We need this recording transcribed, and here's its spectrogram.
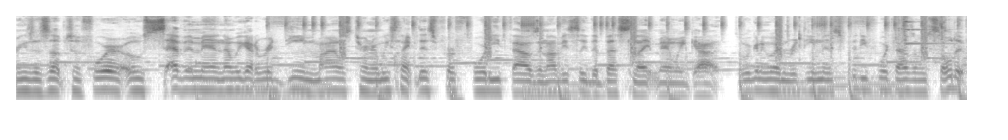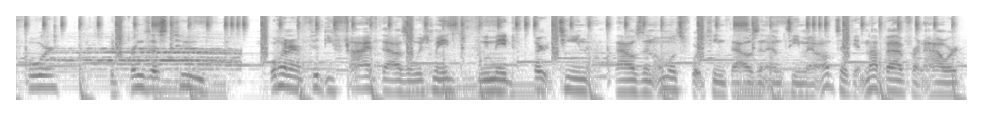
Brings us up to 407, man. Now we got to redeem Miles Turner. We sniped this for 40,000. Obviously the best snipe, man, we got. So we're going to go ahead and redeem this 54,000. We sold it for, which brings us to 455,000, which made we made 13,000, almost 14,000 MT, man. I'll take it. Not bad for an hour.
